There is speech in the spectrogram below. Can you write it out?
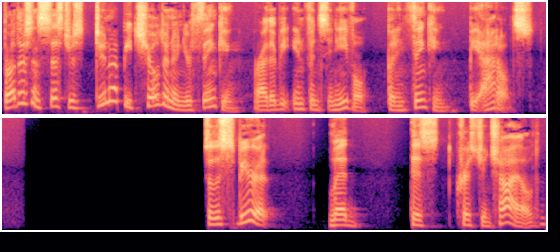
Brothers and sisters, do not be children in your thinking, rather be infants in evil, but in thinking, be adults. So the Spirit led this Christian child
